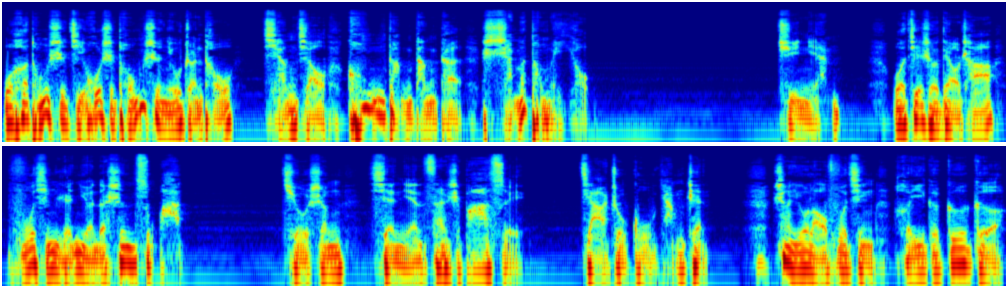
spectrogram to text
我和同事几乎是同时扭转头。墙角空荡荡的，什么都没有。去年，我接受调查服刑人员的申诉案。秋生现年三十八岁，家住古阳镇，上有老父亲和一个哥哥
